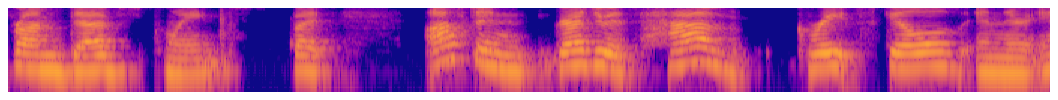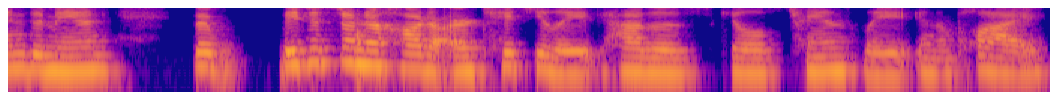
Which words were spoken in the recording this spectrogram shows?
from Deb's points, but often graduates have great skills and they're in demand, but they just don't know how to articulate how those skills translate and apply.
